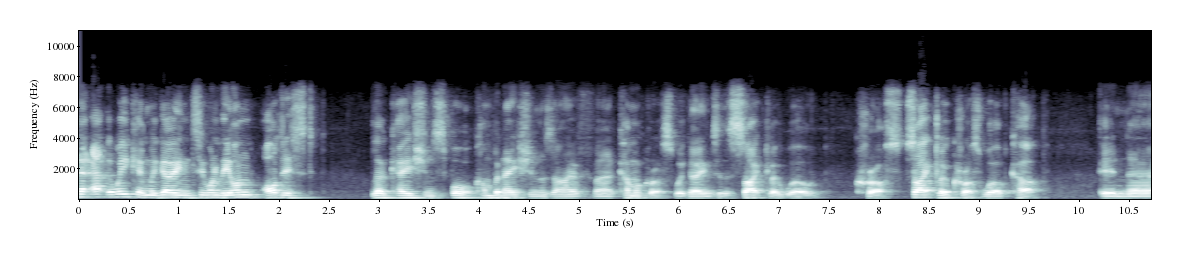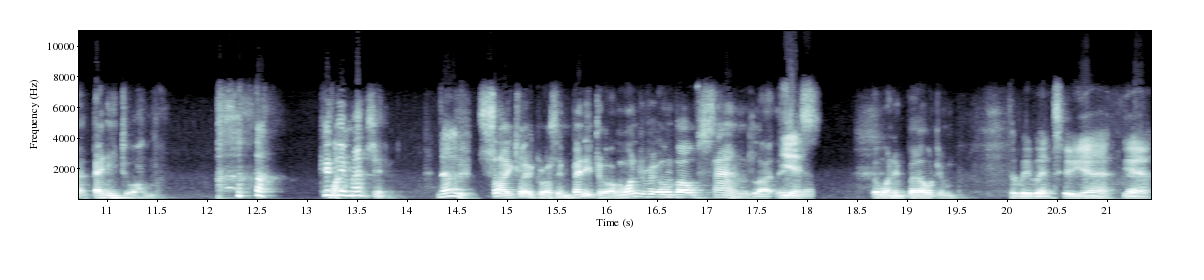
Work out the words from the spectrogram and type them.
at the weekend, we're going to one of the on, oddest location sport combinations I've uh, come across. We're going to the Cyclo World Cross, Cyclocross World Cup in uh, Benidorm. Can Wow. you imagine no. cyclocross in Benidorm? I wonder if it involves sand like the Yes. uh, the one in Belgium. That we went to. Yeah. Yeah.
